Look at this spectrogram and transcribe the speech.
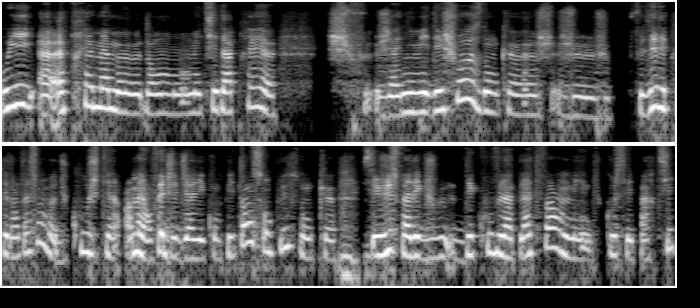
oui, après même euh, dans mon métier d'après, euh, j'animais des choses, donc je, faisais des présentations. Bah, du coup, j'étais ah mais en fait j'ai déjà les compétences en plus, donc mm. c'est juste fallait que je découvre la plateforme, mais du coup c'est parti.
